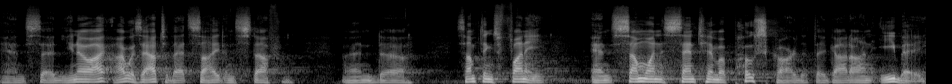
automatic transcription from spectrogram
and said, You know, I, I was out to that site and stuff, and uh, something's funny. And someone sent him a postcard that they got on eBay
